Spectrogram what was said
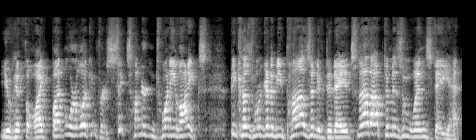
you hit the like button. We're looking for 620 likes because we're going to be positive today. It's not Optimism Wednesday yet,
